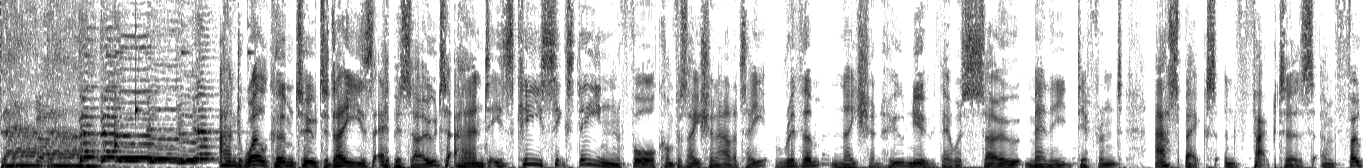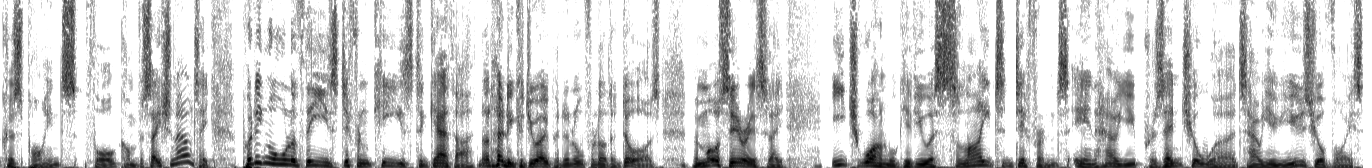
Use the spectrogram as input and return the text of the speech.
da, da. And welcome to today's episode, and it's key 16 for conversationality, Rhythm Nation. Who knew there were so many different aspects and factors and focus points for conversationality? Putting all of these different keys together, not only could you open an awful lot of doors, but more seriously, each one will give you a slight difference in how you present your words, how you use your voice,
